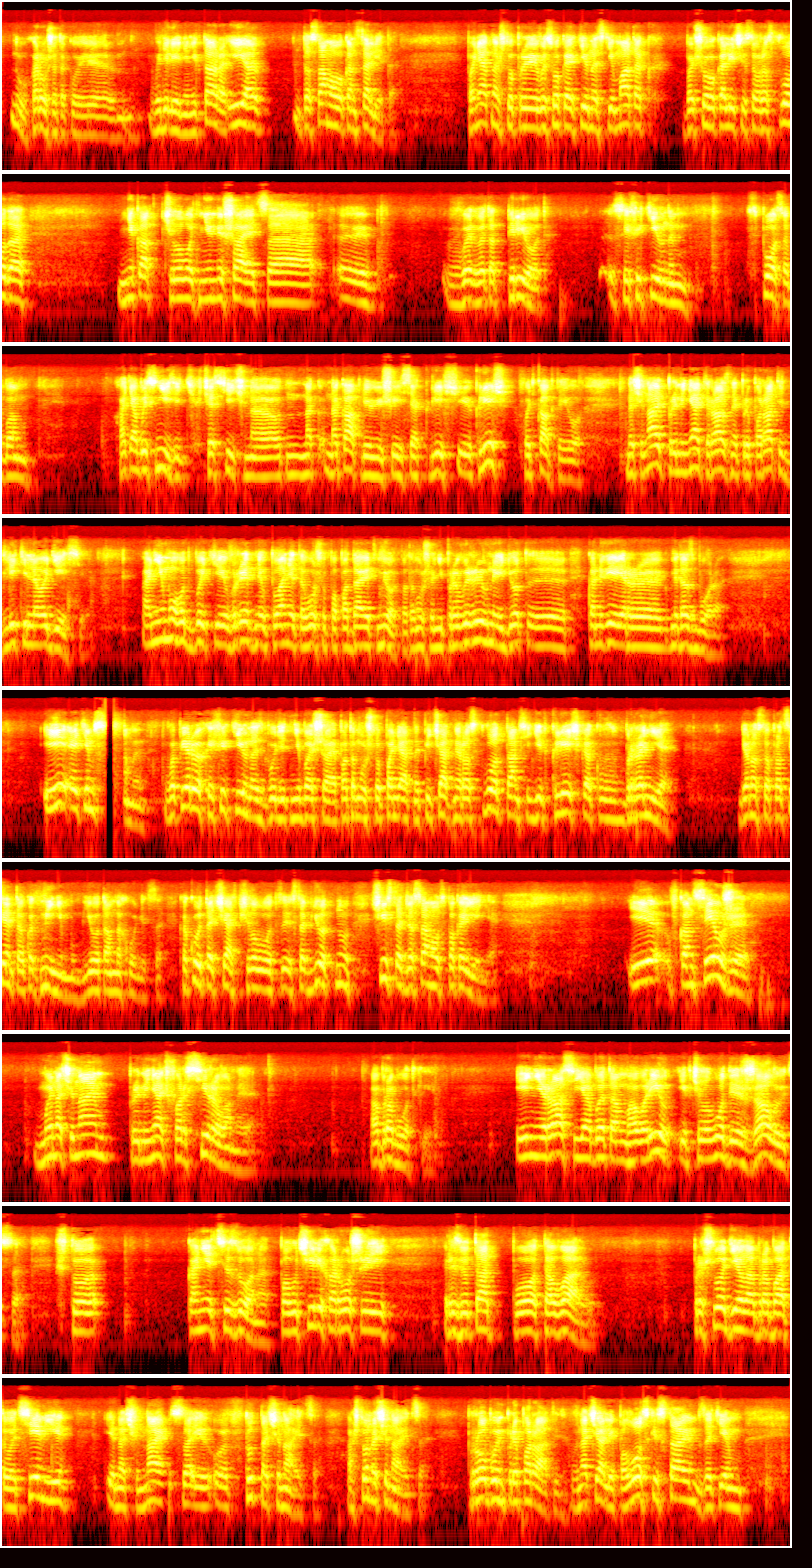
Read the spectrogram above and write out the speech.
ну, хорошее такое выделение нектара, и до самого конца лета. Понятно, что при высокой активности маток, большого количества расплода, никак пчеловод не вмешается э, в этот период с эффективным способом хотя бы снизить частично накапливающийся клещ, клещ хоть как-то его, начинают применять разные препараты длительного действия. Они могут быть вредны в плане того, что попадает мед, потому что непрерывно идет э, конвейер э, медосбора. И этим самым, во-первых, эффективность будет небольшая, потому что, понятно, печатный расплод, там сидит клещ, как в броне. 90% как минимум его там находится. Какую-то часть пчеловод собьет, ну, чисто для самоуспокоения. И в конце уже мы начинаем применять форсированные обработки. И не раз я об этом говорил, и пчеловоды жалуются, что конец сезона, получили хороший результат по товару. Пришло дело обрабатывать семьи, и начинается, и вот тут начинается. А что начинается? Пробуем препараты. Вначале полоски ставим, затем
